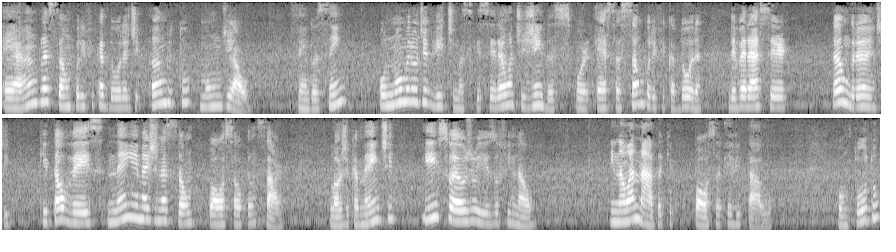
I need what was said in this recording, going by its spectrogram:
É a anglação purificadora de âmbito mundial. Sendo assim, o número de vítimas que serão atingidas por essa ação purificadora deverá ser tão grande que talvez nem a imaginação possa alcançar. Logicamente, isso é o juízo final, e não há nada que possa evitá-lo. Contudo,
